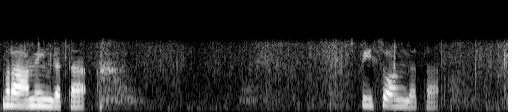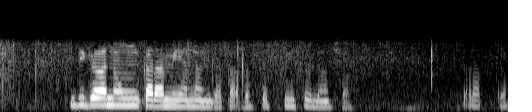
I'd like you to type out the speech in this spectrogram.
maraming gata. Piso ang gata. Hindi ganong karamihan ng gata. Basta piso lang siya. Sarap to.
